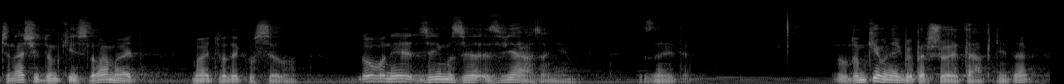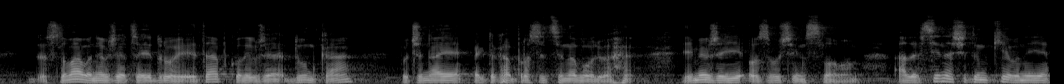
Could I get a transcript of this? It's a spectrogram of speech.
чи наші думки і слова мають, мають велику силу? Ну, вони взаємозв'язані. Знаєте. Ну, думки вони якби першоетапні, так? Слова вони вже це є другий етап, коли вже думка починає, як то кажуть, проситься на волю. І ми вже її озвучуємо словом. Але всі наші думки вони є,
